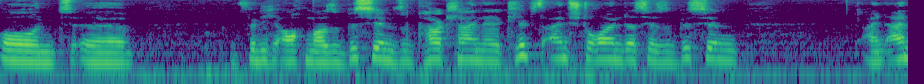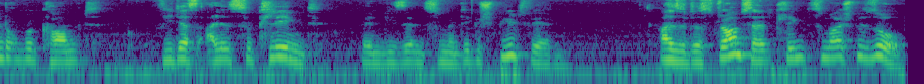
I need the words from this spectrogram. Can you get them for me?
und äh, jetzt will ich auch mal so ein bisschen so ein paar kleine Clips einstreuen, dass ihr so ein bisschen einen Eindruck bekommt, wie das alles so klingt, wenn diese Instrumente gespielt werden. Also das Drumset klingt zum Beispiel so.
